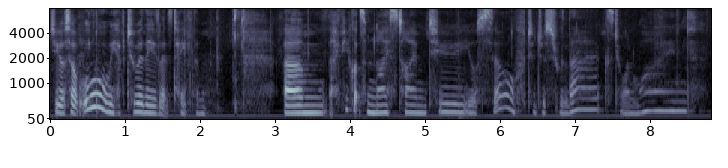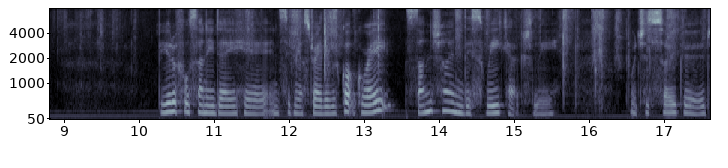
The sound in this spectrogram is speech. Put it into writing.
to yourself. Oh, we have two of these. Let's take them. Um, I hope you've got some nice time to yourself to just relax, to unwind. Beautiful sunny day here in Sydney, Australia. We've got great sunshine this week actually, which is so good.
